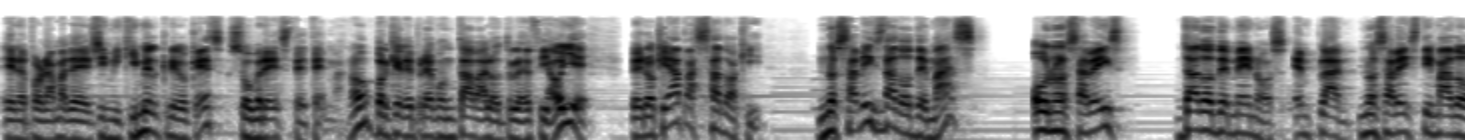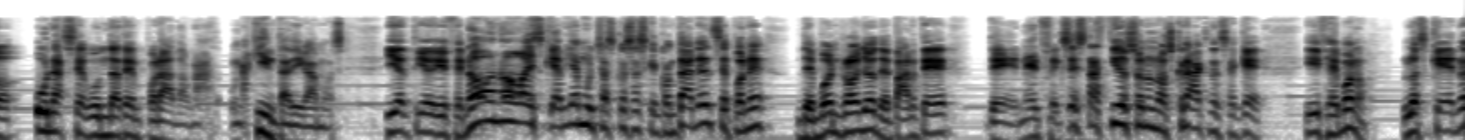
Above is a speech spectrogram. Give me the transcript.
en el programa de Jimmy Kimmel, creo que es, sobre este tema, ¿no? Porque le preguntaba al otro, le decía, oye, ¿pero qué ha pasado aquí? ¿Nos habéis dado de más o nos habéis dado de menos? En plan, ¿nos habéis timado una segunda temporada, una, una quinta, digamos? Y el tío dice, no, no, es que había muchas cosas que contar. Él se pone de buen rollo de parte de Netflix. Estos tíos son unos cracks, no sé qué. Y dice, bueno, los que, no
